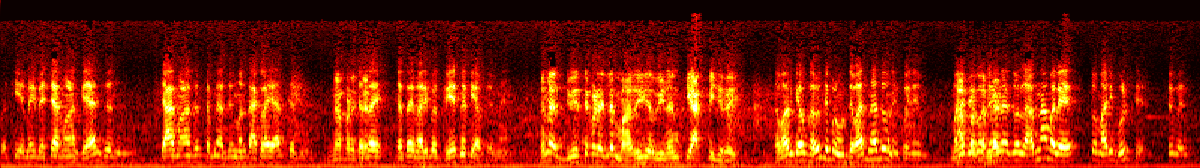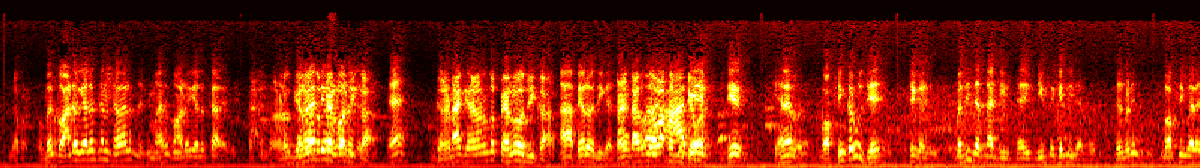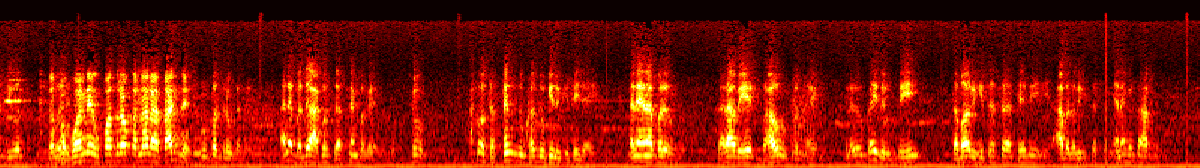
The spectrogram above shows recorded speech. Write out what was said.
પછી અમે બે ચાર માણસ ગયા ને ચાર માણસ તમને હજુ મને દાખલા યાદ કરજો ના પણ છતાંય છતાંય મારી પર દ્વેષ નથી આવતો એમને. ના, ના દિવસે પણ એટલે મારી વિનંતી આટલી જ રહી. તમારું કેવું ખરું છે પણ હું જવા જ ના દઉં ને કોઈને. મને ભેગો થઈને જો લાભ ના મળે તો મારી ભૂલ છે. શું કહ્યું? ગાંડો ગેલો તને થવાનો જ નથી. મારે ગાંડો ગેલો ચાલે છે. ગાંડો ગેલાનો તો પહેલો અધિકાર. હે? ગાંડા ગેલાનો તો પહેલો અધિકાર. હા પહેલો અધિકાર. કારણ કે આ તો દવાખાનું જે- કહેવાય. જે જેને બોક્સિંગ કરવું છે? બધી જાતના જીવ છે. જીવ તો કેટલી જાત બોક્સિંગ વાળા જીવો ભગવાન ને ઉપદ્રવ કરનારા હતા જ ને. ઉપદ્રવ કરે. અને બધો આખો સત્સંગ બગડે. શું? આખો સત્સંગ દુઃખ દુઃખી દુઃખી થઈ જાય. અને એના પર ખરાબ એ ભાવ ઉત્પન્ન થાય. એટલે હું કહી દઉં ભાઈ તમારું હિત હશે છે આ બધાનું હિત હશે? એના કરતા આપ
